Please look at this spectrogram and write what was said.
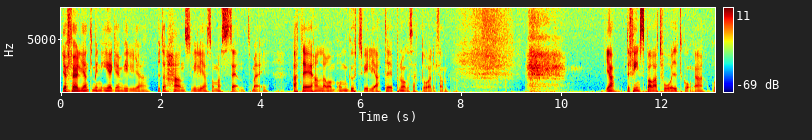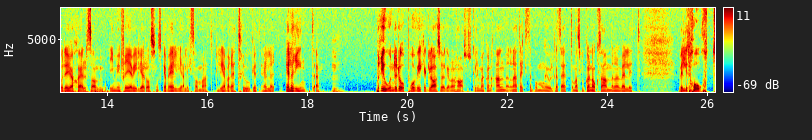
Jag följer inte min egen vilja utan hans vilja som har sänt mig. Att det handlar om, om Guds vilja, att det på något sätt då liksom Ja, det finns bara två utgångar och det är jag själv som i min fria vilja då som ska välja liksom att leva rättroget eller, eller inte. Mm. Beroende då på vilka glasögon man har så skulle man kunna använda den här texten på många olika sätt och man skulle kunna också använda den väldigt, väldigt hårt.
